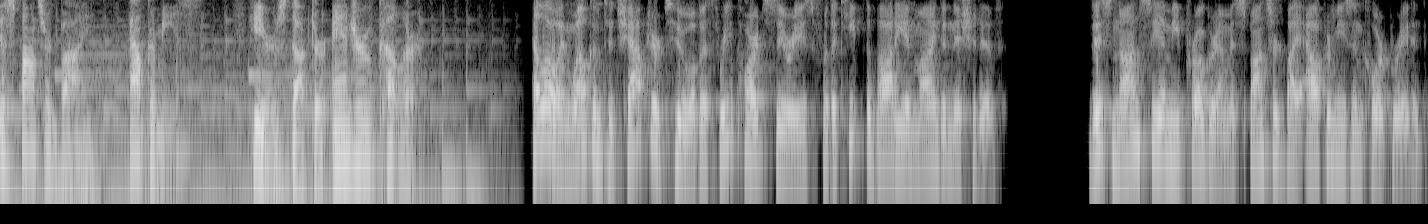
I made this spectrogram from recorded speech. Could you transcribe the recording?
is sponsored by Alkermes. Here's Dr. Andrew Cutler. Hello, and welcome to Chapter 2 of a three part series for the Keep the Body in Mind initiative. This non CME program is sponsored by Alkermes Incorporated.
